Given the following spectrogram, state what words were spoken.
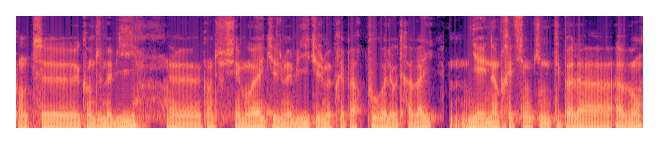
Quand, quand je m'habille, euh, quand je suis chez moi et que je m'habille, que je me prépare pour aller au travail. Il y a une impression qui n'était pas là avant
